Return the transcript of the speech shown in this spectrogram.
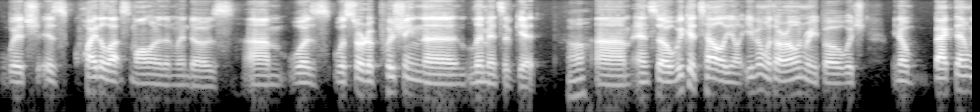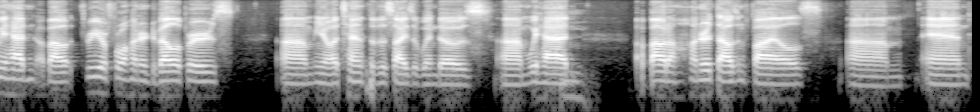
which is quite a lot smaller than Windows, um, was, was sort of pushing the limits of Git. Oh. Um, and so we could tell, you know, even with our own repo, which, you know, back then we had about three or 400 developers, um, you know, a tenth of the size of Windows. Um, we had Mm. about 100,000 files. Um, and,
